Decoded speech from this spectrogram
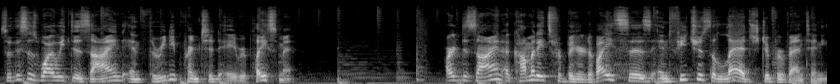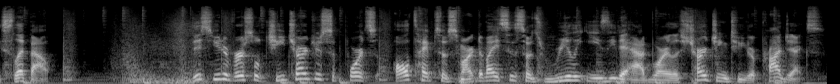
So this is why we designed and 3D printed a replacement. Our design accommodates for bigger devices and features a ledge to prevent any slip out. This universal Qi charger supports all types of smart devices, so it's really easy to add wireless charging to your projects.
